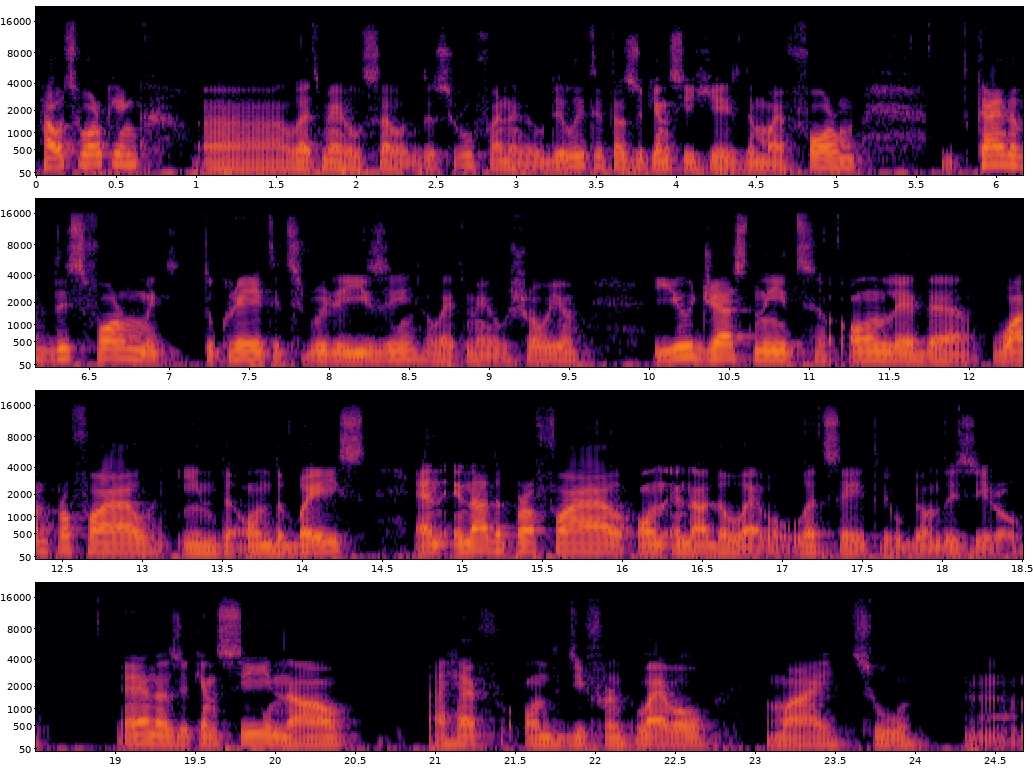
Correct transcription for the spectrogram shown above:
How it's working? Uh, let me, I will select this roof and I will delete it. As you can see here is the my form. Kind of this form it's, to create it's really easy. Let me, I will show you you just need only the one profile in the on the base and another profile on another level. Let's say it will be on the zero. And as you can see now I have on the different level my two um,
